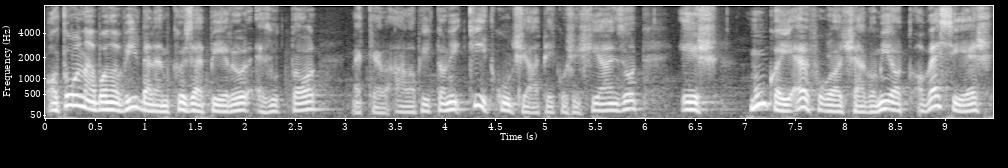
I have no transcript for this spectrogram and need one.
A tolnában a védelem közepéről ezúttal meg kell állapítani, két kulcsjátékos is hiányzott, és Munkai elfoglaltsága miatt a veszélyes,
